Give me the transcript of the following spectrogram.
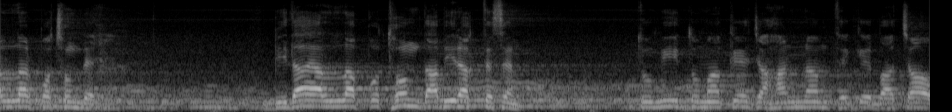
আল্লাহর পছন্দের। বিদায় আল্লাহ প্রথম দাবি রাখতেছেন, তুমি তোমাকে জাহান্নাম থেকে বাঁচাও।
